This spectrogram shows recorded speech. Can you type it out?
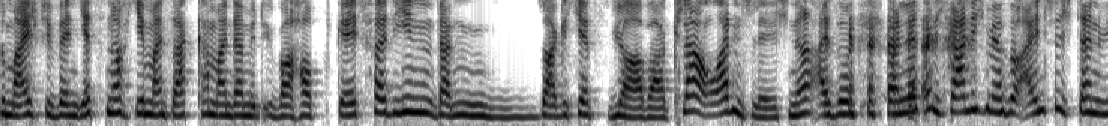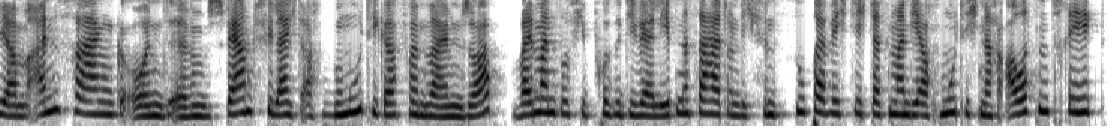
zum Beispiel, wenn jetzt noch jemand sagt, kann man damit überhaupt Geld verdienen, dann sage ich jetzt, ja, aber klar, ordentlich. Ne? Also man lässt sich gar nicht mehr so einschüchtern wie am Anfang und ähm, schwärmt vielleicht auch mutiger von seinem Job, weil man so viel positive Erlebnisse hat. Und ich finde es super wichtig, dass man die auch mutig nach außen trägt,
